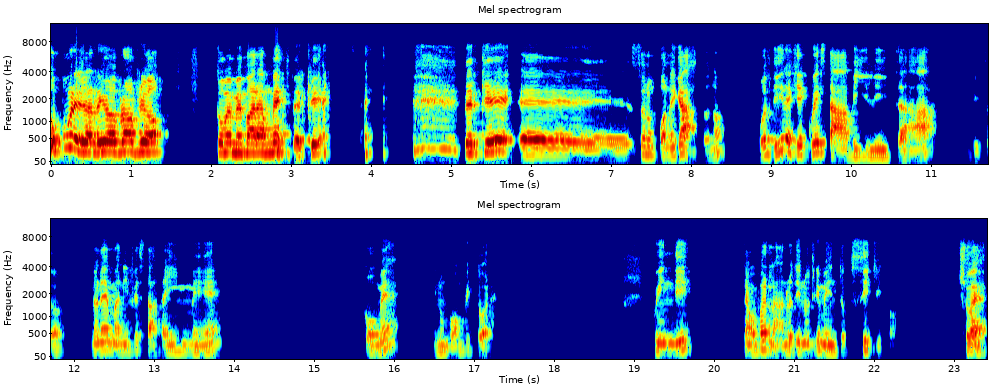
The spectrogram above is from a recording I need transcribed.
Oppure ci arrivo proprio come mi pare a me, perché, perché eh, sono un po' negato, no? vuol dire che questa abilità, capito, non è manifestata in me come in un buon pittore. Quindi stiamo parlando di nutrimento psichico, cioè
